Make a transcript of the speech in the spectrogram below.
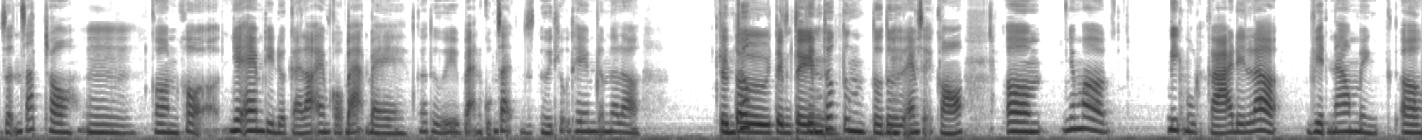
dẫn dắt cho Ừ. còn khổ, như em thì được cái là em có bạn bè các thứ thì bạn cũng giải, giới thiệu thêm đâm ra là Từ kiến thức từ tìm tìm kiến thức từ từ, từ Ừ. em sẽ có Ờm, nhưng mà bị một cái đấy là Việt Nam mình ờ,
